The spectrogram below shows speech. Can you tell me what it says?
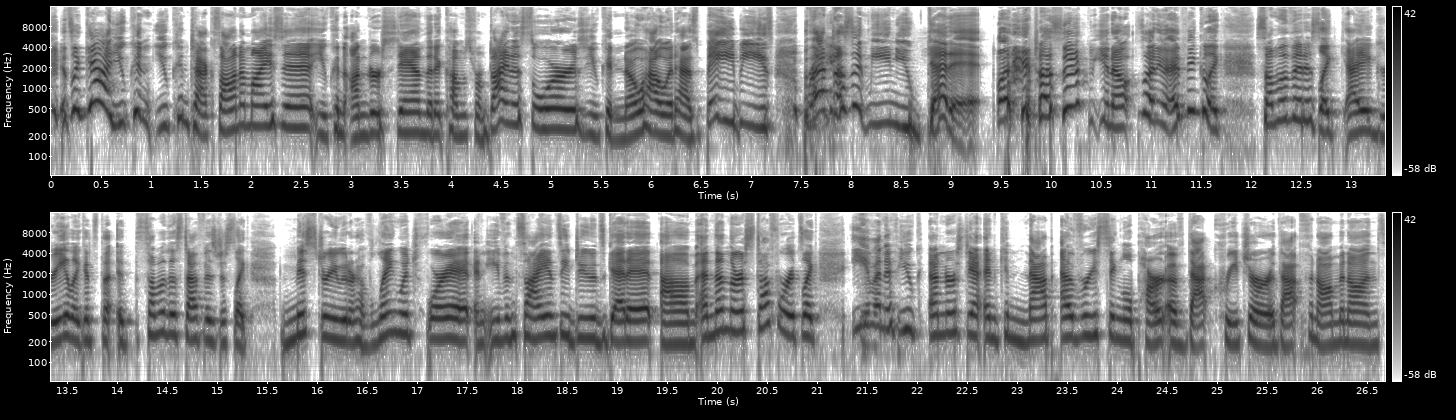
it's like yeah, you can you can taxonomize it. You can understand that it comes from dinosaurs. You can know how it has babies, but right. that doesn't mean you get it. Like it doesn't, you know. So anyway, I think like some of it is like I agree. Like it's the it, some of the stuff is just like mystery. We don't have language for it, and even sciency dudes get it. Um, and then there's stuff where it's like even if you understand and can map every single part of that creature or that phenomenon's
